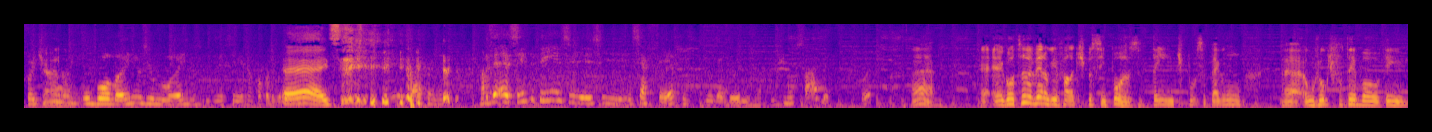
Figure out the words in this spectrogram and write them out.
Foi tipo Cara. o Bolanhos e o Luanhos do 16 na Copa do Brasil. É, isso aí. Exatamente. Mas é, é sempre tem esse, esse, esse afeto de jogadores, né? A gente não sabe. É. É, é igual você vendo alguém fala que, tipo assim, porra, você tem, tipo, você pega um. é, um jogo de futebol tem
